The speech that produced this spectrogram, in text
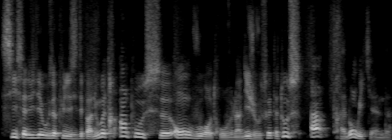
Si cette vidéo vous a plu, n'hésitez pas à nous mettre un pouce. On vous retrouve lundi. Je vous souhaite à tous un très bon week-end.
